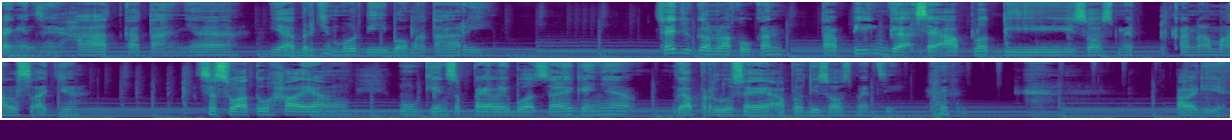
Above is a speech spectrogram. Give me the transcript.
pengen sehat katanya ya berjemur di bawah matahari. Saya juga melakukan tapi nggak saya upload di sosmed karena males aja. Sesuatu hal yang mungkin sepele buat saya kayaknya nggak perlu saya upload di sosmed sih. Apalagi ya.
